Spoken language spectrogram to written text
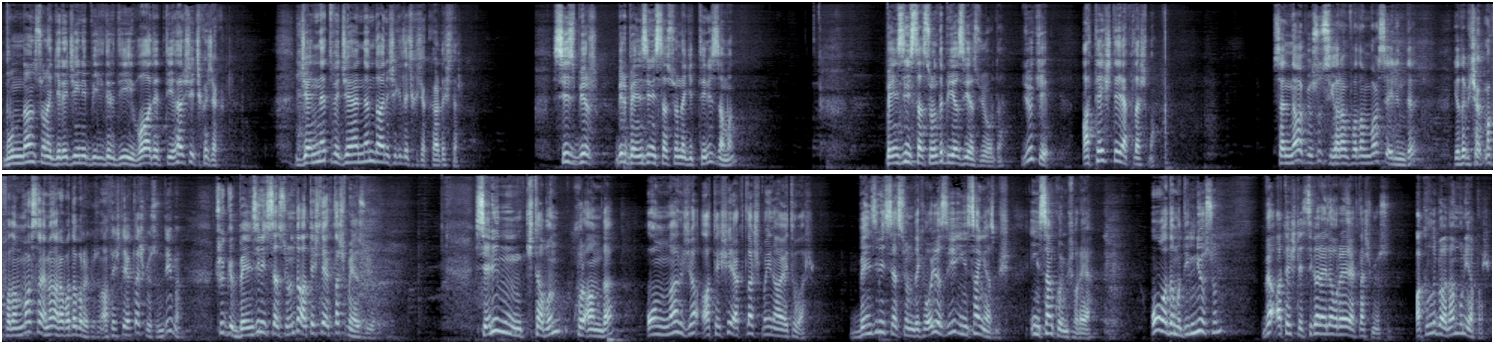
Bundan sonra geleceğini bildirdiği, vaat ettiği her şey çıkacak. Cennet ve cehennem de aynı şekilde çıkacak kardeşler. Siz bir bir benzin istasyonuna gittiğiniz zaman benzin istasyonunda bir yazı yazıyor orada. Diyor ki ateşte yaklaşma. Sen ne yapıyorsun? Sigaran falan varsa elinde ya da bir çakmak falan varsa hemen arabada bırakıyorsun. Ateşte yaklaşmıyorsun değil mi? Çünkü benzin istasyonunda ateşte yaklaşma yazıyor. Senin kitabın Kur'an'da onlarca ateşe yaklaşmayın ayeti var. Benzin istasyonundaki o yazıyı insan yazmış. İnsan koymuş oraya. O adamı dinliyorsun ve ateşle, sigarayla oraya yaklaşmıyorsun. Akıllı bir adam bunu yapar.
